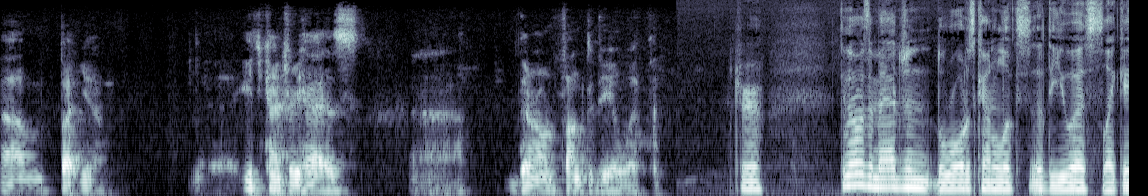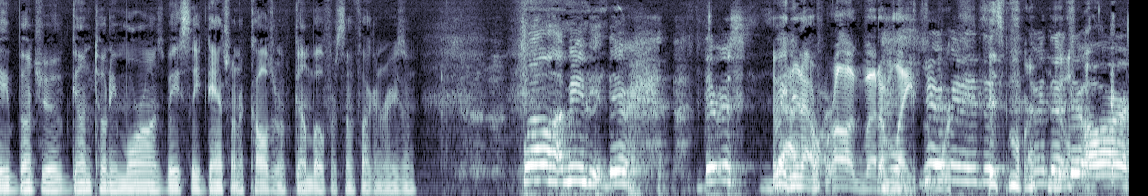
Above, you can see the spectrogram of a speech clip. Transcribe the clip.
Um, but you know, each country has uh, their own funk to deal with. True. Because I always imagine the world just kind of looks at the U.S. like a bunch of gun-toting morons basically dance on a cauldron of gumbo for some fucking reason. Well, I mean, there, there is. I mean, you're not part. wrong, but I'm like, yeah, I mean, I mean there, there are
